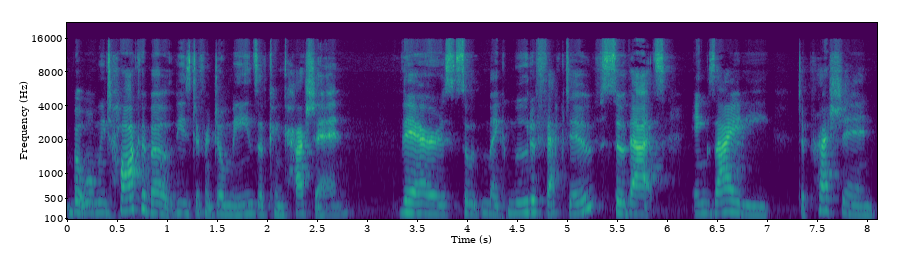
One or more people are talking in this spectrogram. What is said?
but when we talk about these different domains of concussion, there's so like mood affective. So that's anxiety, depression,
